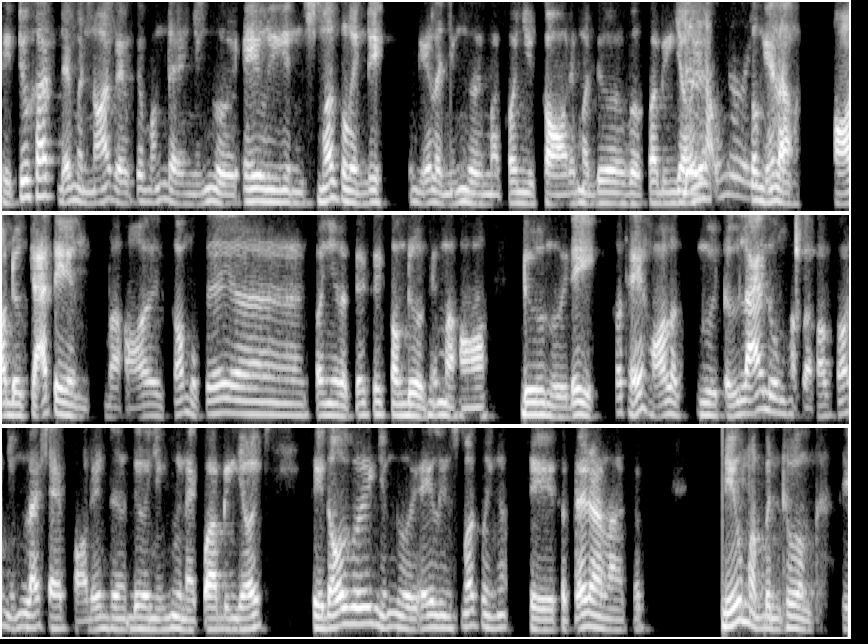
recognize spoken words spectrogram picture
Thì trước hết để mình nói về cái vấn đề những người alien smuggling đi. Có nghĩa là những người mà coi như cò để mà đưa vượt qua biên giới có nghĩa là họ được trả tiền và họ có một cái uh, coi như là cái cái con đường để mà họ đưa người đi. Có thể họ là người tự lái luôn hoặc là họ có những lái xe họ để đưa những người này qua biên giới. Thì đối với những người alien smuggling á, thì thực tế ra là nếu mà bình thường thì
